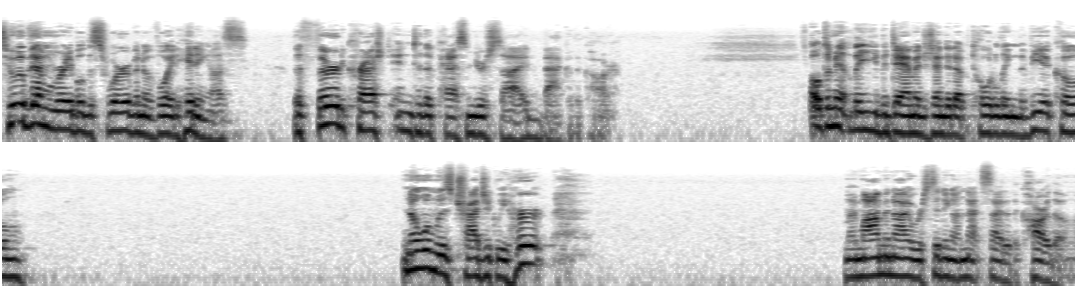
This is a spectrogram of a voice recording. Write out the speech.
Two of them were able to swerve and avoid hitting us. The third crashed into the passenger side back of the car. Ultimately, the damage ended up totaling the vehicle. No one was tragically hurt. My mom and I were sitting on that side of the car, though.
